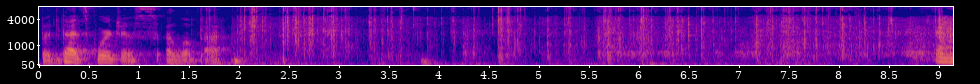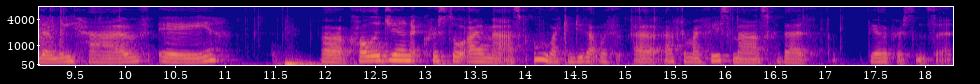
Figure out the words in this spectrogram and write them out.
But that's gorgeous. I love that. And then we have a uh, collagen crystal eye mask. Ooh, I can do that with uh, after my face mask that the other person sent.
